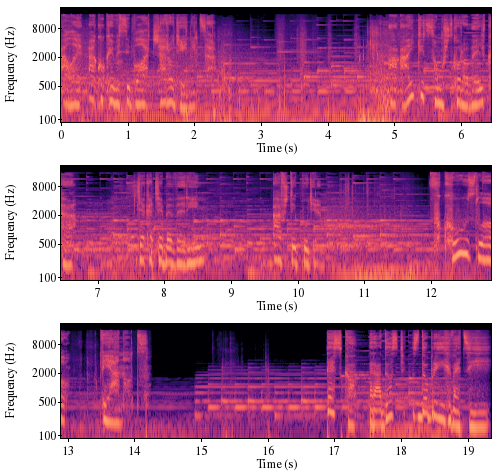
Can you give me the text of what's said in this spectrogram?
ale ako keby si bola čarodejnica. Aj keď som už skoro veľká, vďaka tebe verím a vždy budem. V kúzlo Vianoc. Tesco. Radosť z dobrých vecí.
